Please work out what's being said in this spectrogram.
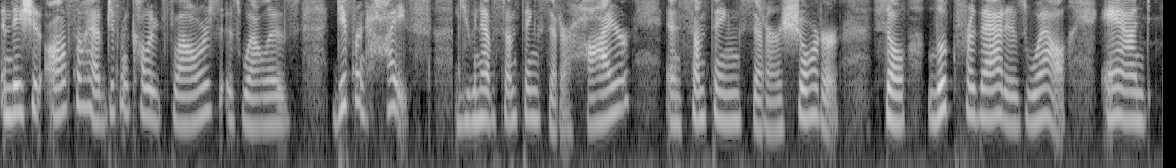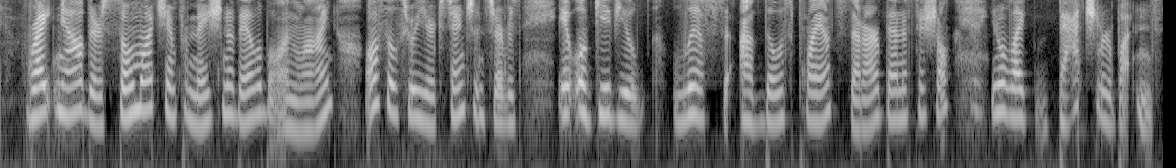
And they should also have different colored flowers as well as different heights. You can have some things that are higher and some things that are shorter. So look for that as well. And Right now, there's so much information available online, also through your extension service. It will give you lists of those plants that are beneficial, you know, like bachelor buttons.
